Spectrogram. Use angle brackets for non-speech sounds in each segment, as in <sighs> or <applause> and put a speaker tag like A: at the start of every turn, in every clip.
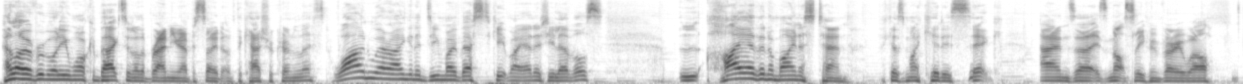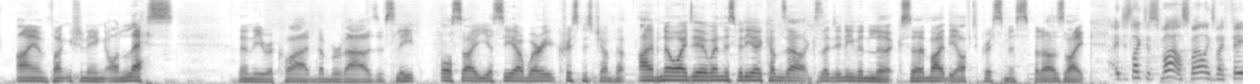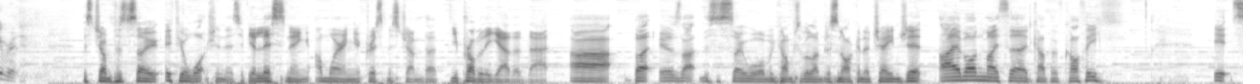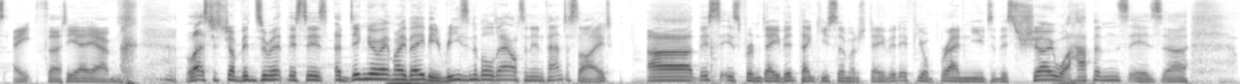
A: Hello, everybody, and welcome back to another brand new episode of The Casual Criminalist. One where I'm going to do my best to keep my energy levels higher than a minus 10 because my kid is sick and uh, is not sleeping very well. I am functioning on less than the required number of hours of sleep. Also, you'll see I'm wearing a Christmas jumper. I have no idea when this video comes out because I didn't even look, so it might be after Christmas, but I was like,
B: I just like to smile. Smiling's my favorite.
A: This jumper's so. If you're watching this, if you're listening, I'm wearing a Christmas jumper. You probably gathered that. Uh, but it was like, this is so warm and comfortable, I'm just not going to change it. I'm on my third cup of coffee. It's 8:30 a.m. <laughs> Let's just jump into it. This is A Dingo Ate My Baby: Reasonable Doubt and Infanticide. Uh, this is from David. Thank you so much, David. If you're brand new to this show, what happens is uh,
